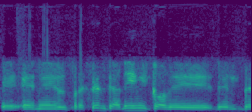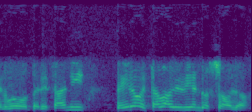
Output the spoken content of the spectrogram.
en el presente anímico del huevo Teresani, pero estaba viviendo solo.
